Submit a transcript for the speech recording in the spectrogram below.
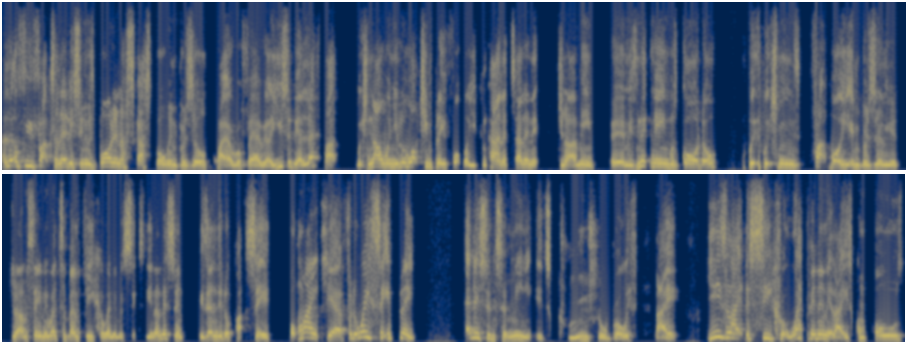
a little few facts on Ederson. He was born in Osasco in Brazil, quite a rough area. He used to be a left back, which now, when you watch him play football, you can kind of tell in it. Do you know what I mean? Um, his nickname was Gordo, which, means fat boy in Brazilian. Do you know what I'm saying? He went to Benfica when he was 16. And listen, he's ended up at City. But Mike, yeah, for the way City play, Ederson to me is crucial, bro. If like he's like the secret weapon in it, like he's composed,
